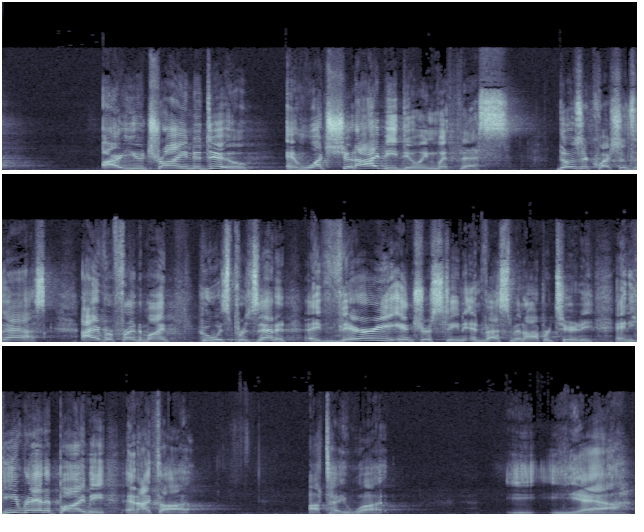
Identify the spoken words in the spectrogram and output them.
are you trying to do? And what should I be doing with this? Those are questions to ask. I have a friend of mine who was presented a very interesting investment opportunity, and he ran it by me, and I thought, I'll tell you what, y- yeah.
